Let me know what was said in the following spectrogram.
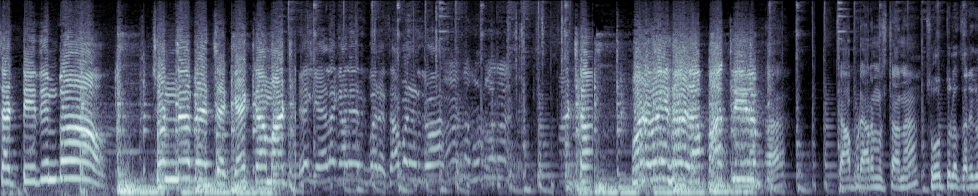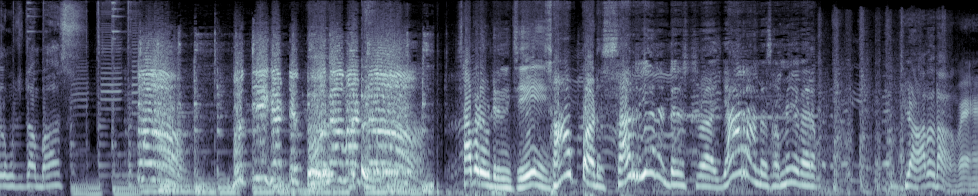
சட்டி திம்போம் சொன்ன பேச்ச கேட்க மாட்டோம். சாப்பாடு புடவைகளை ஆரம்பிச்சிட்டானா? சோத்துல கரைகள் முடிச்சுட்டான் பாஸ். புத்தி கட்டு போக மாட்டோம். சாப்பாடு எப்படி இருந்துச்சு? சாப்பாடு சரியான டேஸ்டா யாரா அந்த சமயக்காரன்? யாரடா அவன்?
